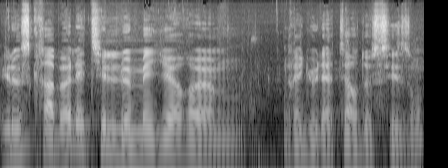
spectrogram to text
Le Scrabble est-il le meilleur euh, régulateur de saison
